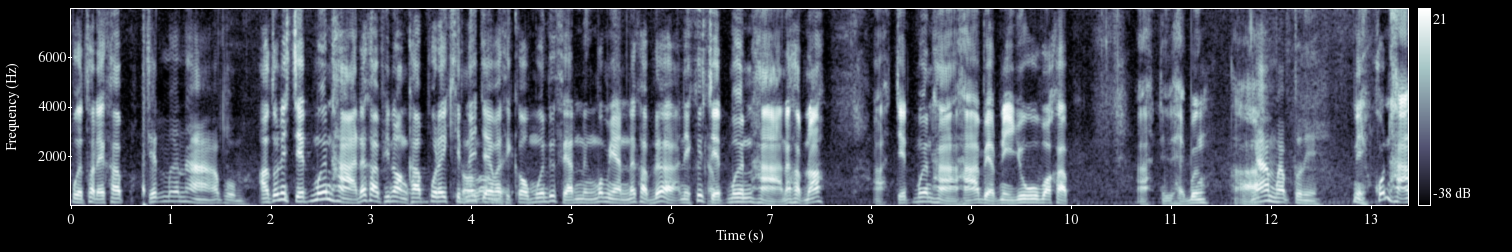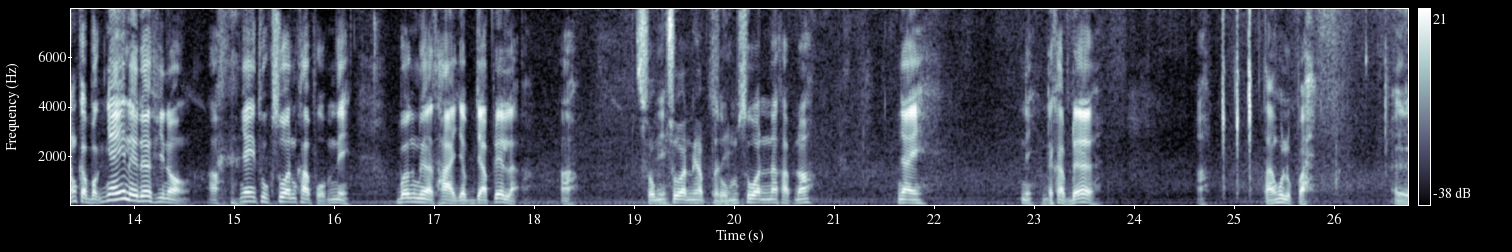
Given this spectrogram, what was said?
เปิดเท่าไหร่ครับเจ็ดหมื่นห้าครับผมอ่าตัวนี้เจ็ดหมื่นหาเด้อครับพี่น้องครับผู้ใดคิดในใจว่าสิเก้าหมื่นหรือแสนหนึ่งบ่แม่นนะครับเด้ออันนี้คือเจ็ดหมื่นหานะครับเนาะอะเจ็ดหมื่นหาหาแบบนี้อยู่บ่ครับอะนี่ให้เบิ่งอ่างามครับตัวนี้ นี่ค้นหางกับบักใหญ่เลยเด้อพี่น้องอะใหญ่ทุกส่วนครับผมนี่ เบิ่งเนื้อถ่ายยับๆเลยล่ะอะสมส่วนครับตัวสนี้ มส่วนนะครับเนาะใหญ่นี่นะครับเด้ออ่ะทางพุ่นลูกไปเออ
